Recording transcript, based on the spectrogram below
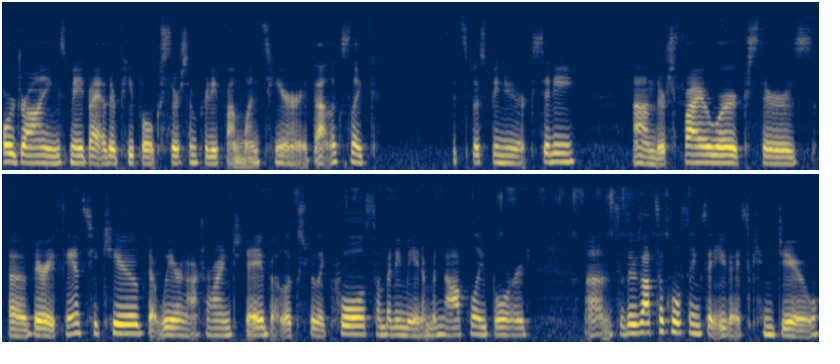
or drawings made by other people because there's some pretty fun ones here. That looks like it's supposed to be New York City. Um, there's fireworks. There's a very fancy cube that we are not drawing today, but looks really cool. Somebody made a Monopoly board. Um, so there's lots of cool things that you guys can do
